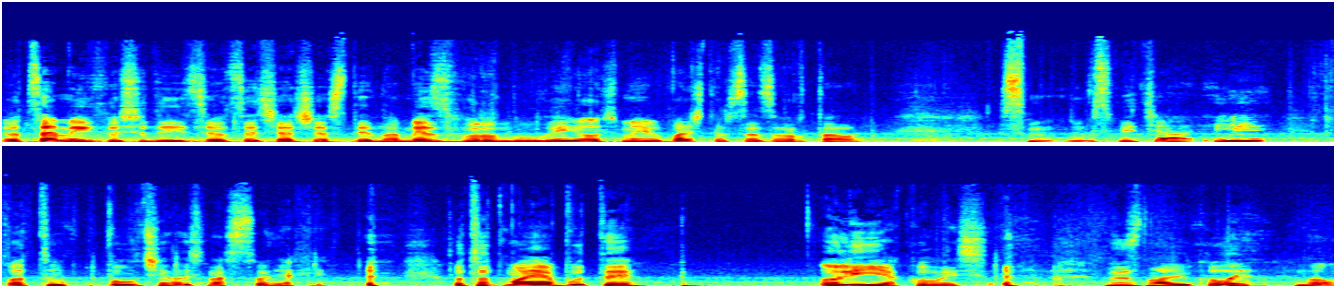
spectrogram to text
І оце ми ось дивіться, оце ця частина. Ми згорнули, її, ось ми, бачите, все згортали. Сміття і отут вийшли у нас соняхи. Отут має бути олія колись. Не знаю коли, але.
